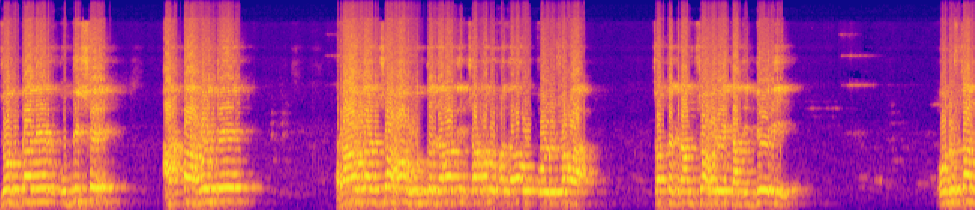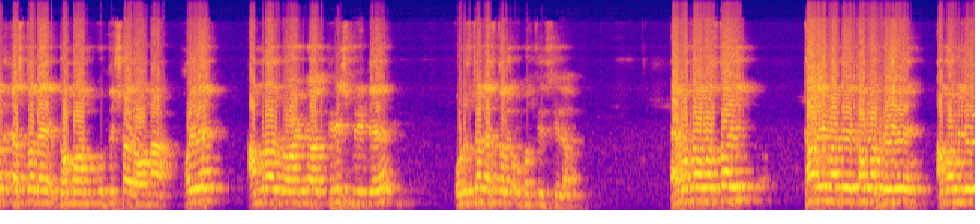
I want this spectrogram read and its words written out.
যোগদানের উদ্দেশ্যে আত্মা হইতে রাউজান সহ উত্তর জেলাধীন সকল উপজেলা ও পৌরসভা চট্টগ্রাম শহরে কাজী ডেয়ারি অনুষ্ঠান স্থলে গমন উদ্দেশ্যে রওনা হয়ে আমরা নয়টা তিরিশ মিনিটে অনুষ্ঠান স্থলে উপস্থিত ছিলাম। এমত অবস্থায় কালী মাঠে খবর পেয়ে আওয়ামী লীগ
